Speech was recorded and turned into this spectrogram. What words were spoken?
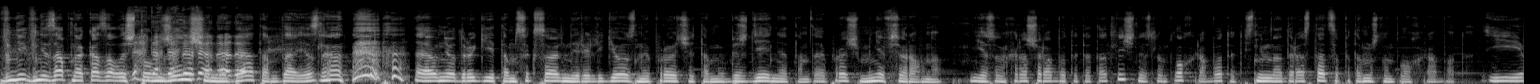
внезапно оказалось, что он женщина, да, там, да, если у него другие там сексуальные, религиозные, прочие там убеждения, там, да, и прочее, мне все равно. Если он хорошо работает, это отлично. Если он плохо работает, с ним надо расстаться, потому что он плохо работает. И,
